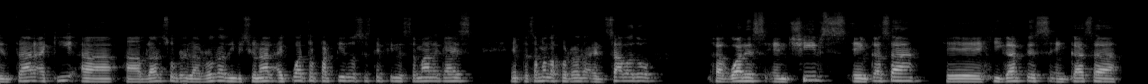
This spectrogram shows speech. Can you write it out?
entrar aquí a, a, hablar sobre la ronda divisional. Hay cuatro partidos este fin de semana, guys. Empezamos la jornada el sábado. Jaguares en Chiefs en casa, eh, Gigantes en casa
